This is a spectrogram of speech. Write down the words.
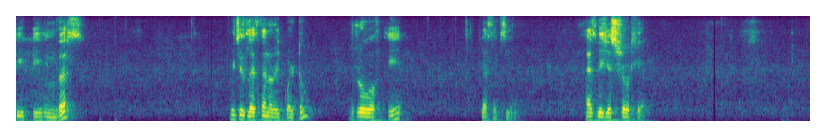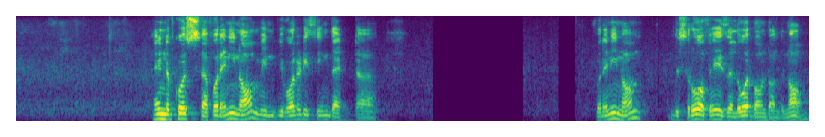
dt inverse which is less than or equal to rho of A plus epsilon as we just showed here. And of course, uh, for any norm, we, we've already seen that uh, For any norm, this rho of A is a lower bound on the norm.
